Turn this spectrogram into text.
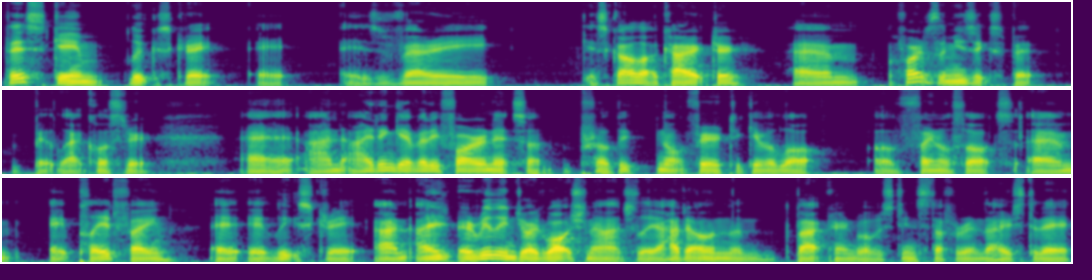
this game looks great. It is very. It's got a lot of character. Um, unfortunately, the music's a bit a bit lackluster. uh, and I didn't get very far in it, so probably not fair to give a lot of final thoughts. Um, it played fine. It, it looks great, and I, I really enjoyed watching it. Actually, I had it on in the background while I was doing stuff around the house today,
